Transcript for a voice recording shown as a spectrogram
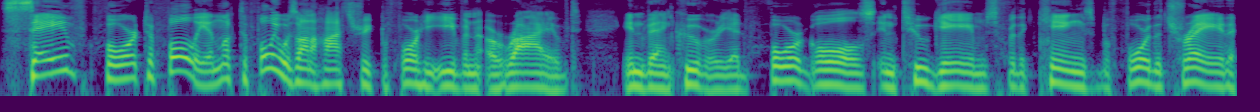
save for Toffoli. And look, Toffoli was on a hot streak before he even arrived in Vancouver. He had four goals in two games for the Kings before the trade.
